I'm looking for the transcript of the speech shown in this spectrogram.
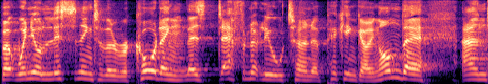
But when you're listening to the recording, there's definitely alternate picking going on there and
